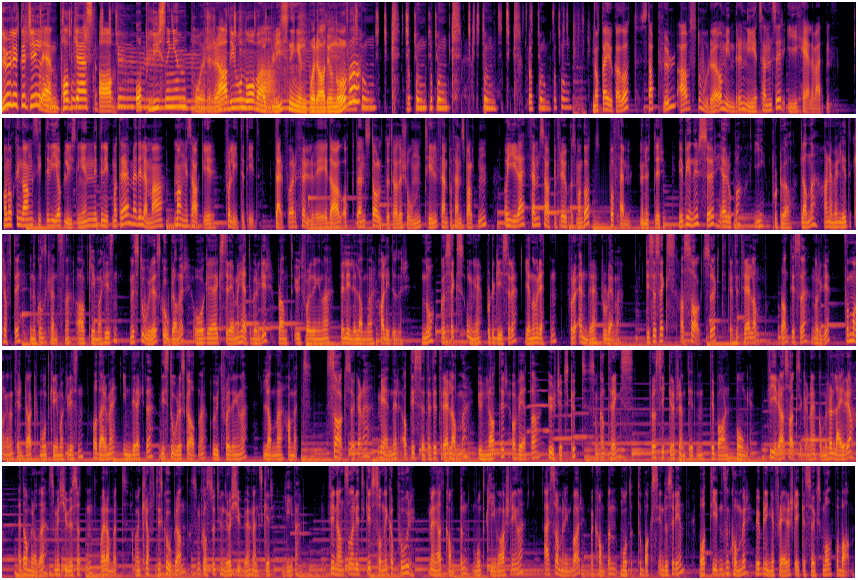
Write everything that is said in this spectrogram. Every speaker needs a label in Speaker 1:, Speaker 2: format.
Speaker 1: Du lytter til en podkast av Opplysningen på Radio Nova.
Speaker 2: Opplysningen på Radio Nova?
Speaker 3: Nok ei uke har gått, stappfull av store og mindre nyhetshendelser i hele verden. Og nok en gang sitter vi i Opplysningen 99,3 med dilemmaet 'mange saker, for lite tid'. Derfor følger vi i dag opp den stolte tradisjonen til Fem på fem-spalten og gir deg fem saker fra uka som har gått, på fem minutter.
Speaker 2: Vi begynner sør i Europa, i Portugal. Landet har nemlig lidd kraftig under konsekvensene av klimakrisen, med store skogbranner og ekstreme hetebølger blant utfordringene det lille landet har lidd under. Nå går seks unge portugisere gjennom retten for å endre problemet. Disse seks har saksøkt 33 land, blant disse Norge, for manglende tiltak mot klimakrisen, og dermed indirekte de store skadene og utfordringene landet har møtt. Saksøkerne mener at disse 33 landene unnlater å vedta utslippskutt som kan trengs for å sikre fremtiden til barn og unge. Fire av saksøkerne kommer fra Leiria, et område som i 2017 var rammet av en kraftig skogbrann som kostet 120 mennesker livet. Finansanalytiker Sonny Kapoor mener at kampen mot klimavarslingene er sammenlignbar med kampen mot tobakksindustrien, og at tiden som kommer vil bringe flere slike søksmål på banen.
